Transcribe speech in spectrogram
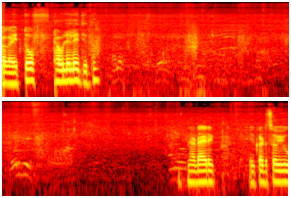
बघा तोफ ठेवलेलं आहे तिथं. ना डायरेक्ट इकडचा व्ह्यू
